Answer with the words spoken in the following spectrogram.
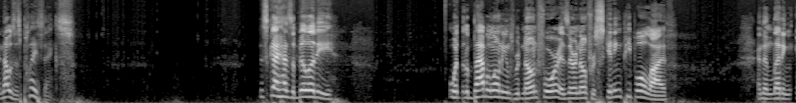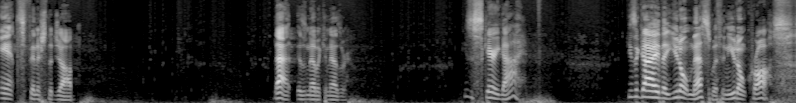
And that was his playthings. This guy has ability. What the Babylonians were known for is they were known for skinning people alive and then letting ants finish the job. That is Nebuchadnezzar. He's a scary guy. He's a guy that you don't mess with and you don't cross.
